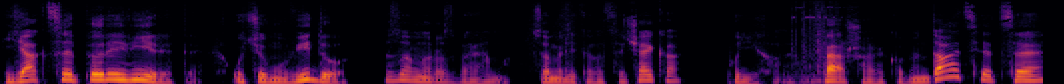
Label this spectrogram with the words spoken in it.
Як це перевірити? У цьому відео з вами розберемо. З вами лікар Чайка. Поїхали. Перша рекомендація це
